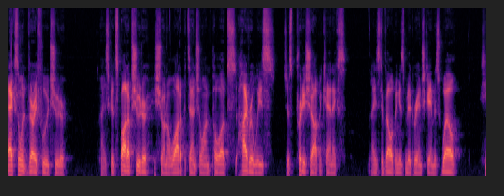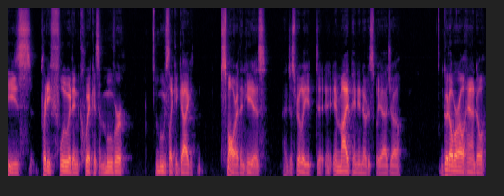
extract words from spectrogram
excellent, very fluid shooter. Uh, he's a good spot up shooter. He's shown a lot of potential on pull ups, high release, just pretty shot mechanics. Uh, he's developing his mid range game as well. He's pretty fluid and quick as a mover. Moves like a guy smaller than he is. Uh, just really, in my opinion, noticeably agile. Good overall handle,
